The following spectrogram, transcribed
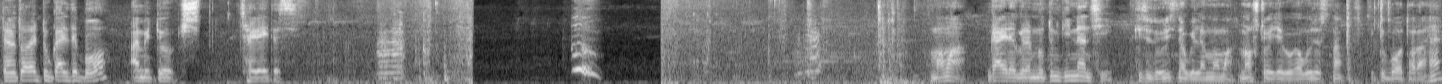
তাহলে তোরা একটু গাড়িতে ব, আমি একটু ছাইড়ে আইতেছি মামা, গাড়িটা গেলাম, নতুন কিনে আনছি। কিছু ধরিস না গেলাম, মামা। নষ্ট হয়ে যাবে গা বুঝছ না। একটু ব তোরা হ্যাঁ?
